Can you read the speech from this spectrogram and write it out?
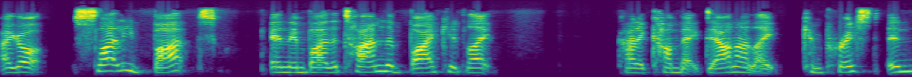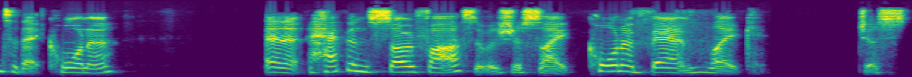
I got slightly bucked and then by the time the bike had like kind of come back down, I like compressed into that corner and it happened so fast. It was just like corner bam, like just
